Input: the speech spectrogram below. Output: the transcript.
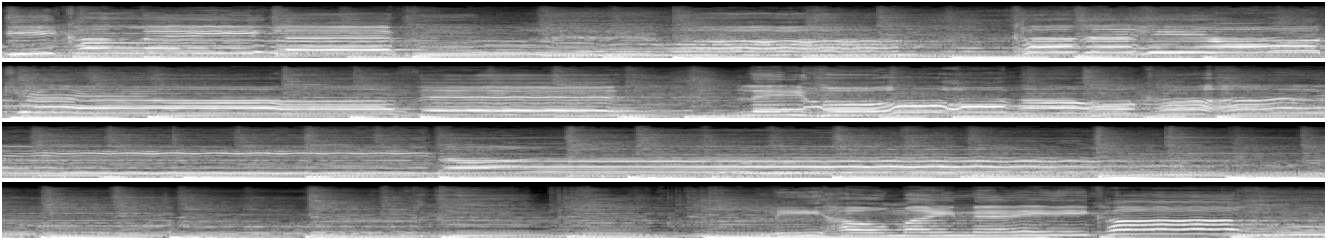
i ka leile kulewa ka wehi o ke ave lei ho la o ka aina li hau mai nei ka ua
